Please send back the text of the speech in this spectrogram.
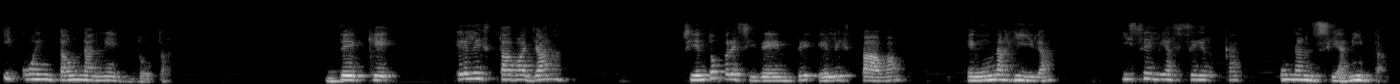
Y cuenta una anécdota de que él estaba ya, siendo presidente, él estaba en una gira y se le acerca una ancianita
